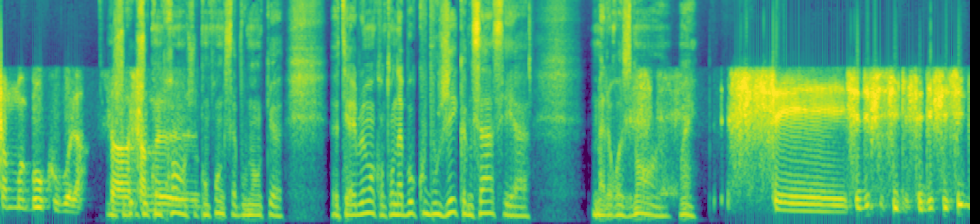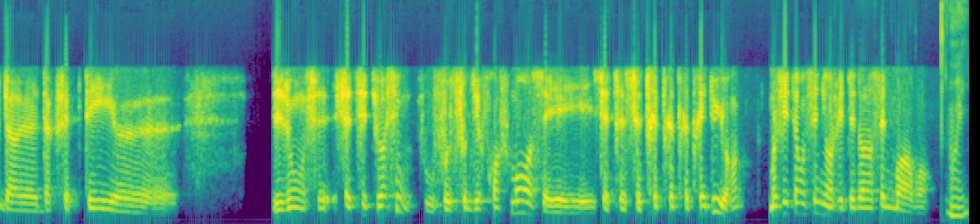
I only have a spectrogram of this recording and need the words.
ça me manque beaucoup, voilà. je, comprends, je comprends que ça vous manque euh, terriblement. Quand on a beaucoup bougé comme ça, c'est euh, malheureusement. Euh, ouais. C'est difficile. C'est difficile d'accepter, disons, cette situation. Il faut, faut, le dire franchement, c'est très, très, très, très dur. Hein. Moi, j'étais enseignant, j'étais dans l'enseignement avant. Oui.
